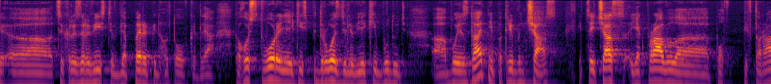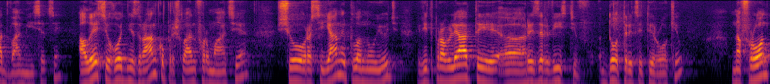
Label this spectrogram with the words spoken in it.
е, цих резервістів, для перепідготовки, для того ж створення якихось підрозділів, які будуть е, боєздатні, потрібен час. І цей час, як правило, по півтора-два місяці. Але сьогодні зранку прийшла інформація, що росіяни планують відправляти е, резервістів до 30 років на фронт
